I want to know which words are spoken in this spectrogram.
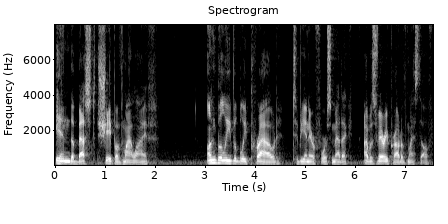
in the best shape of my life, unbelievably proud to be an Air Force medic. I was very proud of myself.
